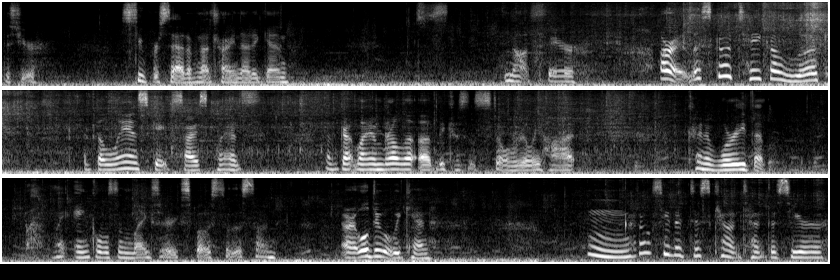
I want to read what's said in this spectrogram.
this year. Super sad. I'm not trying that again. It's not fair. All right, let's go take a look at the landscape size plants. I've got my umbrella up because it's still really hot. Kind of worried that my ankles and legs are exposed to the sun. All right, we'll do what we can. Hmm, I don't see the discount tent this year.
